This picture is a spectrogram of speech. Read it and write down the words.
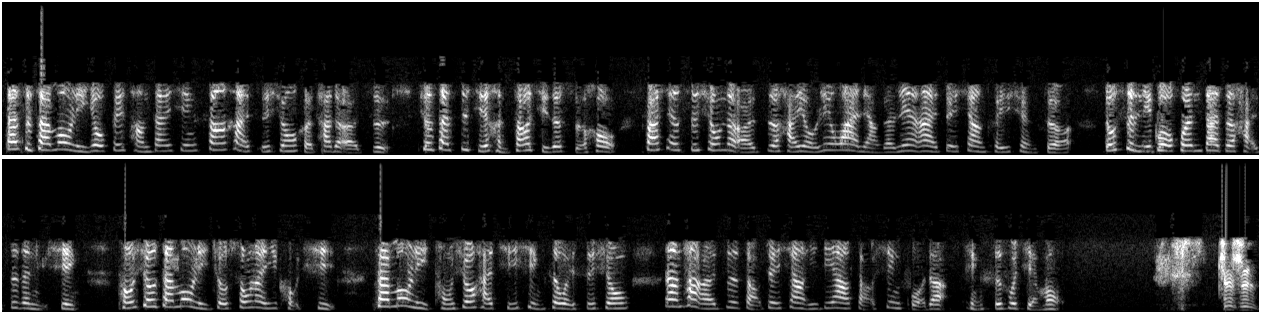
但是在梦里又非常担心伤害师兄和他的儿子。就在自己很着急的时候，发现师兄的儿子还有另外两个恋爱对象可以选择，都是离过婚带着孩子的女性。同修在梦里就松了一口气。在梦里，同修还提醒这位师兄，让他儿子找对象一定要找信佛的，请师傅解梦。就是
